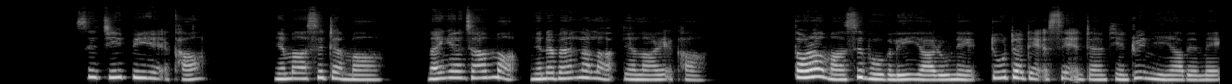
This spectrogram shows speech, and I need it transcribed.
။စစ်ကြီးပြီးတဲ့အခါမြန်မာစစ်တပ်မှနိုင်ငံသားမှမျက်နှာပန်းလှလှပြန်လာတဲ့အခါ တော်ရမှာစစ်ဘိုးကလေးယာရုနဲ့တိုးတက်တဲ့အဆင့်အတန်းဖြင့်တွေ့မြင်ရပေမဲ့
